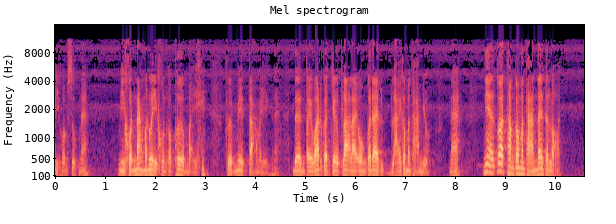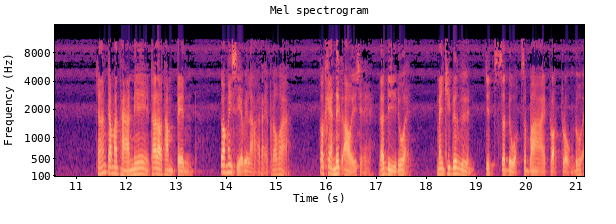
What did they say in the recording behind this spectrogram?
มีความสุขนะ มีคนนั่งมาด้วยอีกคนก็เพิ่มมาอีกเพิ่มเมตตามาอีกนะเดินไปวัดก็เจอพระหลายองค์ก็ได้หลายกรรมฐานอยู่นะเนี่ยก็ทำกรรมฐานได้ตลอด ฉะนั้นกรรมฐานนี้ถ้าเราทำเป็นก็ไม่เสียเวลาอะไร เพราะว่าก็แค่นึกเอาเฉยๆแล้วดีด้วย ไม่คิดเรื่องอื่น จิตสะดวกสบายปลอดโปร่งด้วย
